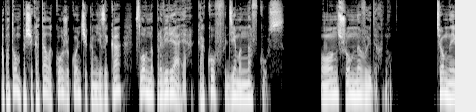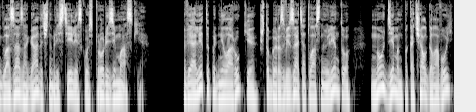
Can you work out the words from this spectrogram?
а потом пощекотала кожу кончиком языка, словно проверяя, каков демон на вкус. Он шумно выдохнул. Темные глаза загадочно блестели сквозь прорези маски. Виолетта подняла руки, чтобы развязать атласную ленту, но демон покачал головой,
